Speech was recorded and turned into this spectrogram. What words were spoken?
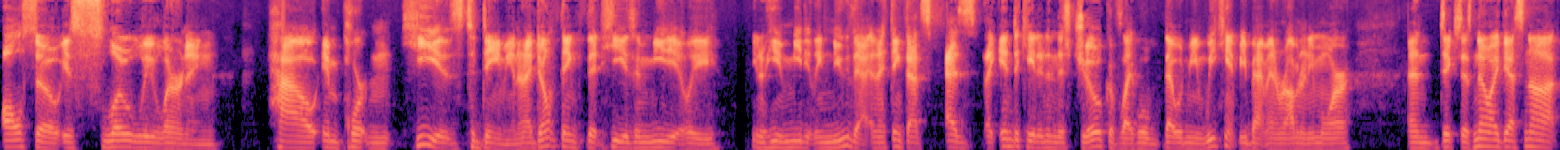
also is slowly learning how important he is to Damian, and I don't think that he is immediately you know he immediately knew that and i think that's as like indicated in this joke of like well that would mean we can't be batman and robin anymore and Dick says, No, I guess not.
